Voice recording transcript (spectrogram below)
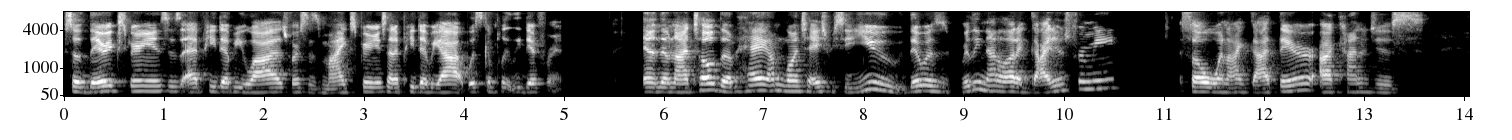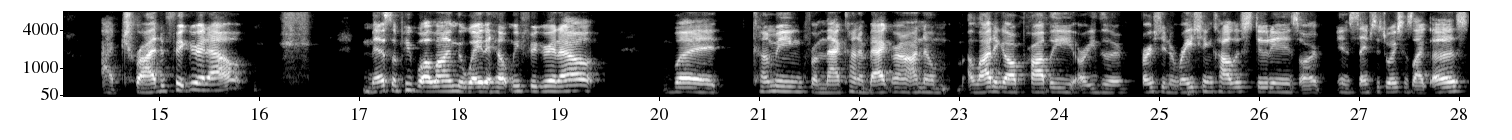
So their experiences at PWIs versus my experience at a PWI was completely different. And then I told them, hey, I'm going to HBCU, there was really not a lot of guidance for me. So when I got there, I kind of just I tried to figure it out. Met some people along the way to help me figure it out. But coming from that kind of background, I know a lot of y'all probably are either first generation college students or in the same situations like us,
